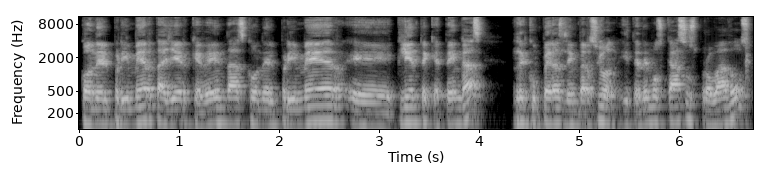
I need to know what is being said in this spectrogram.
con el primer taller que vendas, con el primer eh, cliente que tengas, recuperas la inversión y tenemos casos probados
